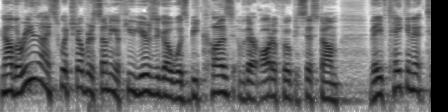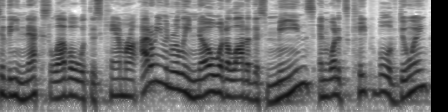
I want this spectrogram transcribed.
Now, the reason I switched over to Sony a few years ago was because of their autofocus system. They've taken it to the next level with this camera. I don't even really know what a lot of this means and what it's capable of doing,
